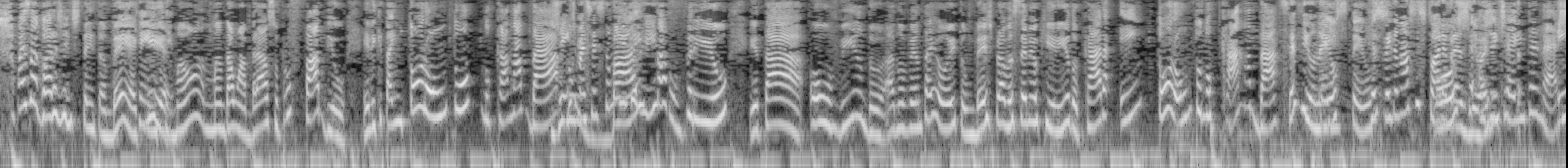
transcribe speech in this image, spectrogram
Mas agora a gente tem também aqui, quem? man- mandar um abraço pro Fábio. Ele que tá em Toronto, no Canadá. Gente, mas vocês muito baita frio e tá ouvindo a 98. Um beijo pra você, meu querido. Cara, em Toronto, no Canadá. Você viu, né? Deus, Deus. Respeita a nossa história, Poxa, Brasil. a gente é international.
